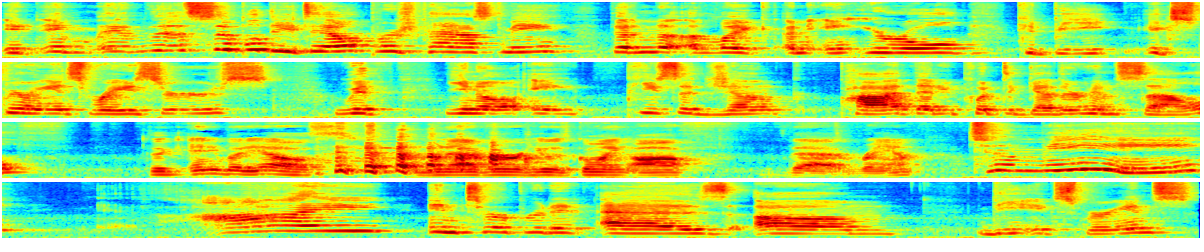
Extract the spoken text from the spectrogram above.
it, it, it a simple detail pushed past me that an, uh, like an eight year old could be experienced racers with you know a piece of junk pod that he put together himself. like anybody else. whenever he was going off that ramp, To me, I interpret it as um, the experience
